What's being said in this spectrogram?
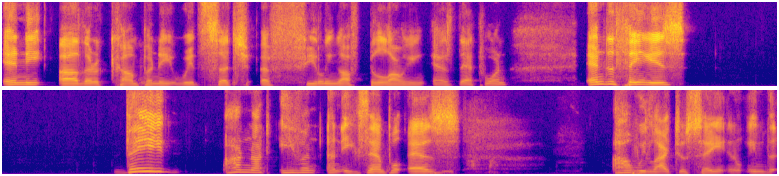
any other company with such a feeling of belonging as that one. And the thing is, they are not even an example as how we like to say in the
